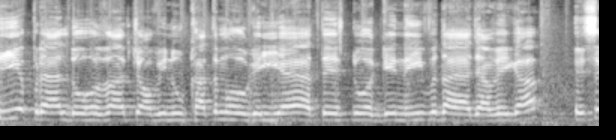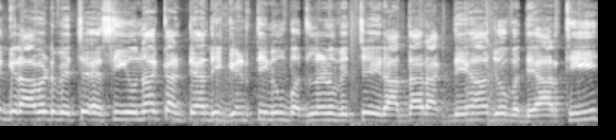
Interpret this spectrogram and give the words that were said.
30 ਅਪ੍ਰੈਲ 2024 ਨੂੰ ਖਤਮ ਹੋ ਗਈ ਹੈ ਅਤੇ ਇਸ ਨੂੰ ਅੱਗੇ ਨਹੀਂ ਵਧਾਇਆ ਜਾਵੇਗਾ। ਇਸ ਗਿਰਾਵਟ ਵਿੱਚ ਅਸੀਂ ਉਹਨਾਂ ਘੰਟਿਆਂ ਦੀ ਗਿਣਤੀ ਨੂੰ ਬਦਲਣ ਵਿੱਚ ਇਰਾਦਾ ਰੱਖਦੇ ਹਾਂ ਜੋ ਵਿਦਿਆਰਥੀ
